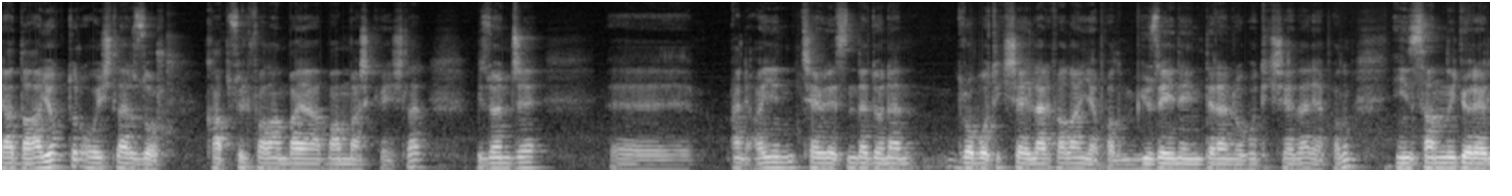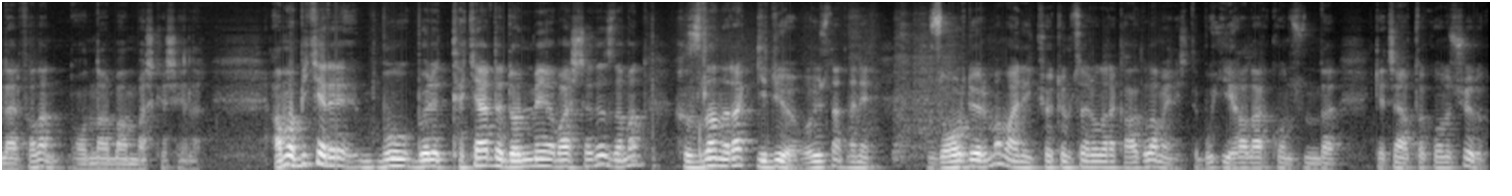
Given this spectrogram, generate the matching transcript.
Ya daha yoktur. O işler zor. Kapsül falan bayağı bambaşka işler. Biz önce e, hani ayın çevresinde dönen robotik şeyler falan yapalım. Yüzeyine indiren robotik şeyler yapalım. İnsanlı görevler falan onlar bambaşka şeyler. Ama bir kere bu böyle tekerde dönmeye başladığı zaman hızlanarak gidiyor. O yüzden hani zor diyorum ama hani kötümser olarak algılamayın işte bu İHA'lar konusunda geçen hafta konuşuyorduk.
